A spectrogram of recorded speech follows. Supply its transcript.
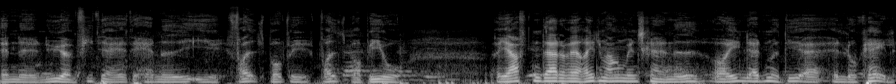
den øh, nye amfiteater hernede i Fredsborg, ved Fredsborg Bio. Og i aften der har der været rigtig mange mennesker hernede, og en af dem de er øh, lokal.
